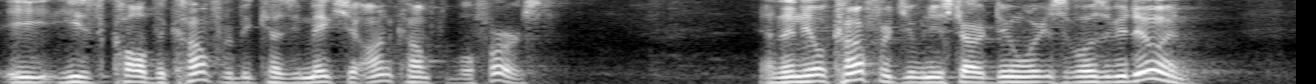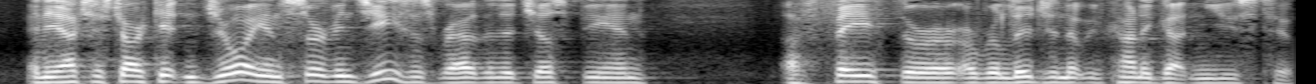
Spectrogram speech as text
he, He's called the Comforter because He makes you uncomfortable first. And then he'll comfort you when you start doing what you're supposed to be doing. And you actually start getting joy in serving Jesus rather than it just being a faith or a religion that we've kind of gotten used to.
